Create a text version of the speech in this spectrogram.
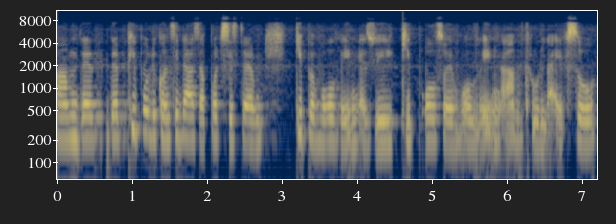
um, the the people we consider our support system keep evolving as we keep also evolving um, through life. So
